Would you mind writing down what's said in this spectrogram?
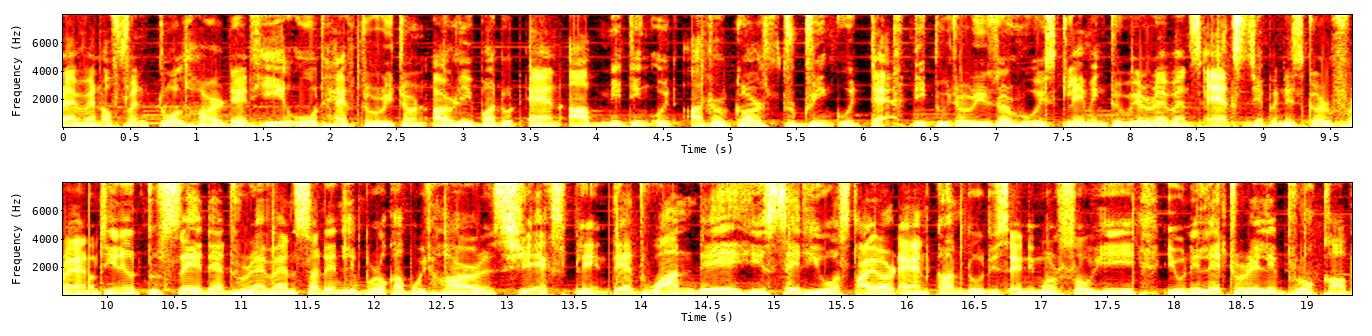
Ravn often told her that he would have to return early but would end up meeting with other girls to drink with them. The Twitter user who is claiming to be Ravn's ex-Japanese girlfriend continued to say that Ravn suddenly broke up with her, she explained that one day he said he was tired and can't do this anymore so he unilaterally broke up.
